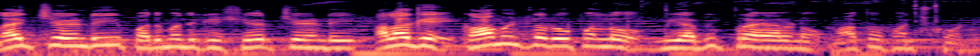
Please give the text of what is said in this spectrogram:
లైక్ చేయండి పది మందికి షేర్ చేయండి అలాగే కామెంట్ల రూపంలో మీ అభిప్రాయాలను మాతో పంచుకోండి.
